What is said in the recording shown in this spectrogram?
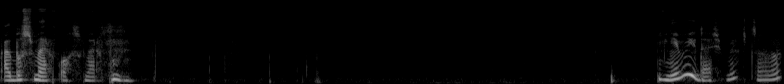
Albo smerf, o smerf. Nie widać mnie wcale.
